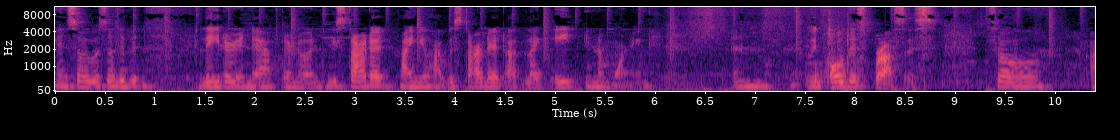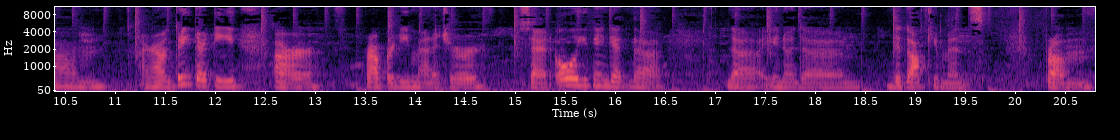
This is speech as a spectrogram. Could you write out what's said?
and so it was a little bit later in the afternoon. We started mind you we started at like 8 in the morning. And with all this process. So um, around 3:30 our property manager said oh you can get the the you know the the documents from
